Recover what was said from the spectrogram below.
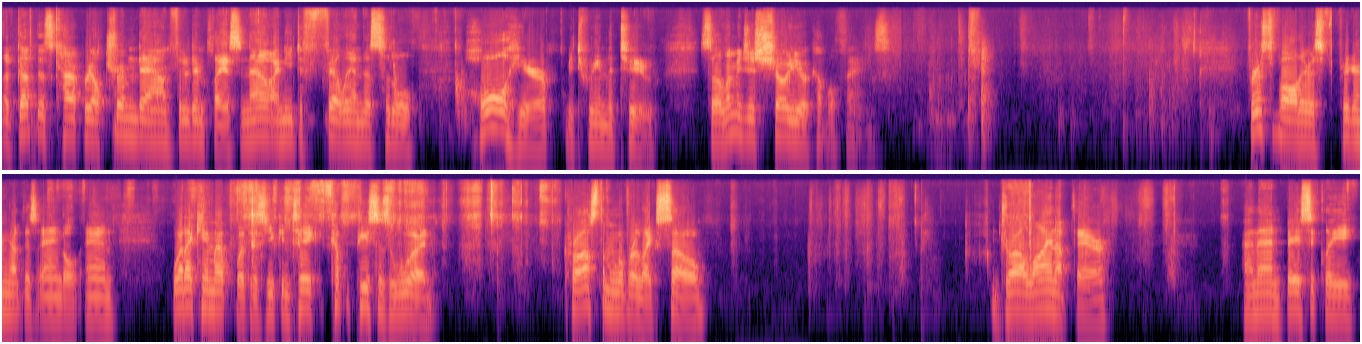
I've got this cap rail trimmed down, fitted in place, and now I need to fill in this little hole here between the two. So let me just show you a couple things. First of all, there's figuring out this angle, and what I came up with is you can take a couple pieces of wood, cross them over like so, draw a line up there, and then basically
